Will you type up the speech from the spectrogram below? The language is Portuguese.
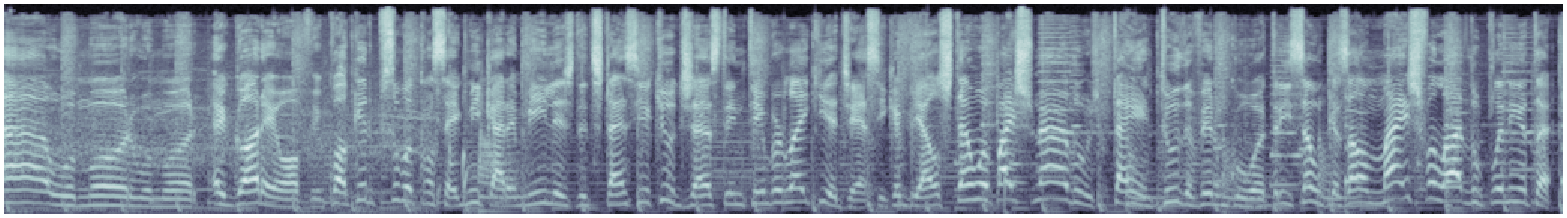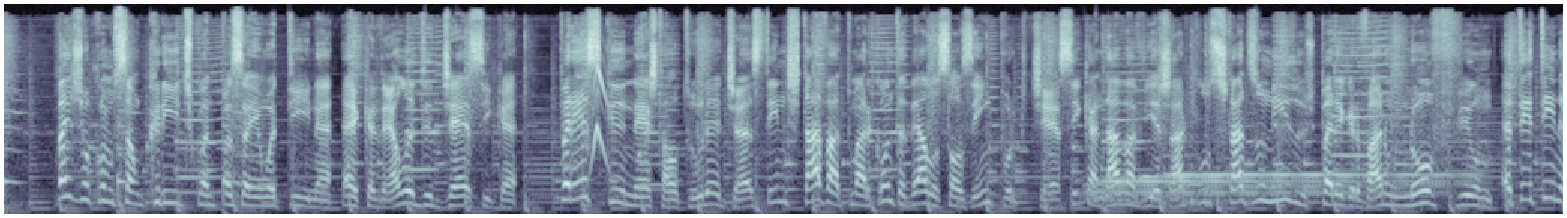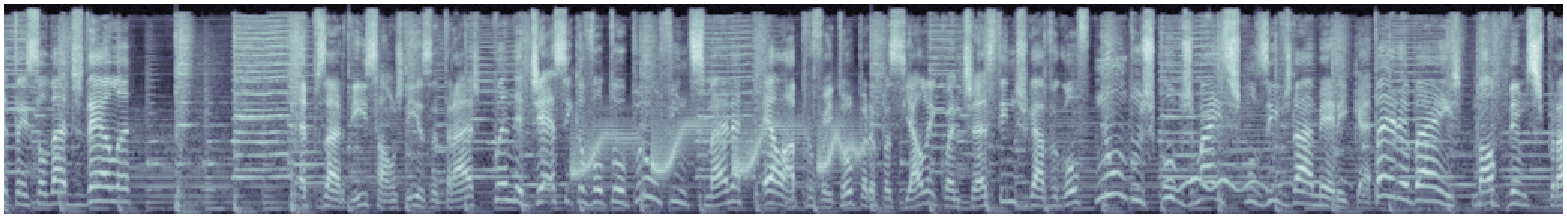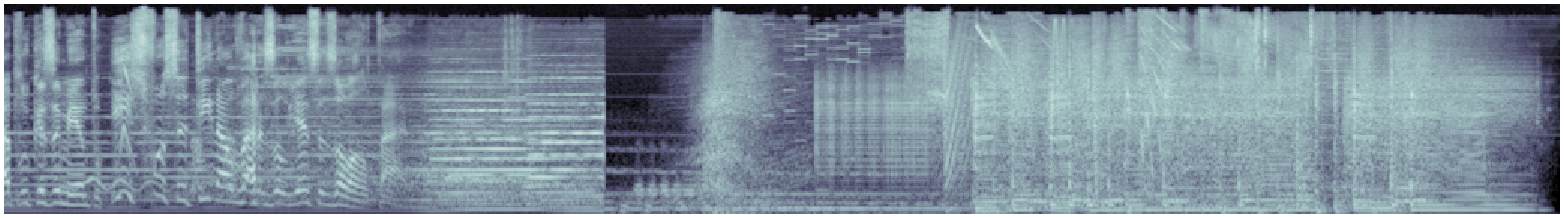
Ah, o amor, o amor. Agora é óbvio, qualquer pessoa consegue micar a milhas de distância que o Justin Timberlake e a Jessica Biel estão apaixonados. Têm tudo a ver um com o outro e são o casal mais falado do planeta. Vejam como são queridos quando passeiam a Tina, a cadela de Jessica. Parece que, nesta altura, Justin estava a tomar conta dela sozinho porque Jessica andava a viajar pelos Estados Unidos para gravar um novo filme. Até Tina tem saudades dela. Apesar disso, há uns dias atrás, quando a Jessica voltou por um fim de semana, ela aproveitou para passeá-la enquanto Justin jogava golfe num dos clubes mais exclusivos da América. Parabéns! Mal podemos esperar pelo casamento. E se fosse a Tina a levar as alianças ao altar?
